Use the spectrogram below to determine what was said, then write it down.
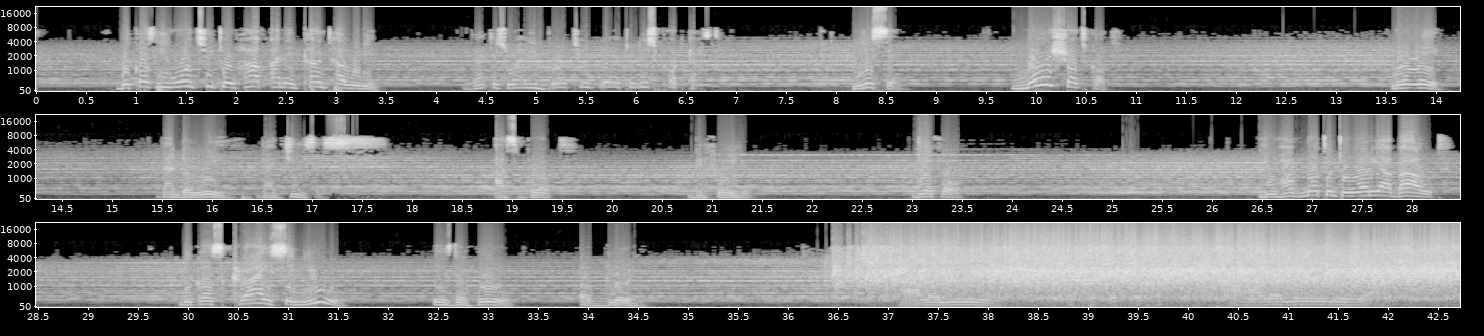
Because He wants you to have an encounter with Him. That is why He brought you here to this podcast. Listen, no shortcut, no way than the way that Jesus has brought before you. Therefore, you have nothing to worry about because Christ in you is the hope of glory. Hallelujah. Hallelujah.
